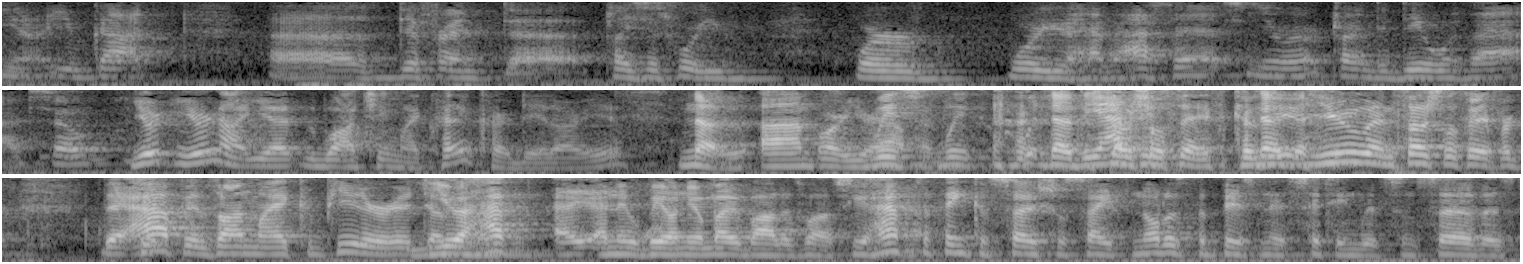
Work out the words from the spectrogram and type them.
You know, you've got uh, different uh, places where you where where you have assets, and you're trying to deal with that. So You're, you're not yet watching my credit card data, are you? no, um, Or your we, app, we, we- no, the app Social is, Safe, because no, you, you and Social Safe are, the So- app is on my computer. It you have, uh, and it'll be on your mobile as well. So you have to think of Social Safe not as the business sitting with some servers,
